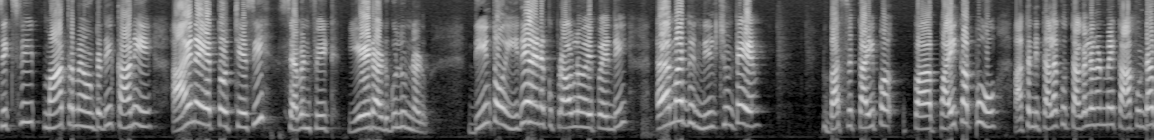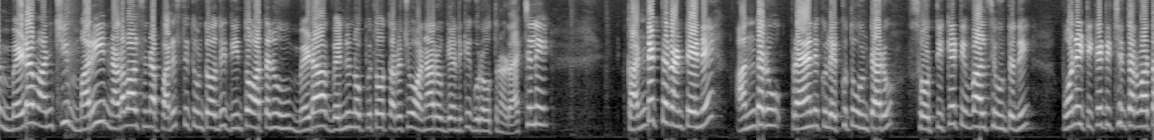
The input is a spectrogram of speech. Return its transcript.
సిక్స్ ఫీట్ మాత్రమే ఉంటుంది కానీ ఆయన ఎత్తు వచ్చేసి సెవెన్ ఫీట్ ఏడు అడుగులు ఉన్నాడు దీంతో ఇదే ఆయనకు ప్రాబ్లం అయిపోయింది. అహ్మద్ నిల్చుంటే బస్సు కైప ప- పైకప్పు అతని తలకు తగలడమే కాకుండా మెడ వంచి మరీ నడవాల్సిన పరిస్థితి ఉంటుంది. దీంతో అతను మెడ వెన్ను నొప్పితో తరచూ అనారోగ్యానికి గురవుతున్నాడు. యాక్చువల్లీ కండక్టర్ అంటేనే అందరూ ప్రయాణికులు ఎక్కుతూ ఉంటారు. సో టికెట్ ఇవ్వాల్సి ఉంటుంది. పోనీ టికెట్ ఇచ్చిన తర్వాత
